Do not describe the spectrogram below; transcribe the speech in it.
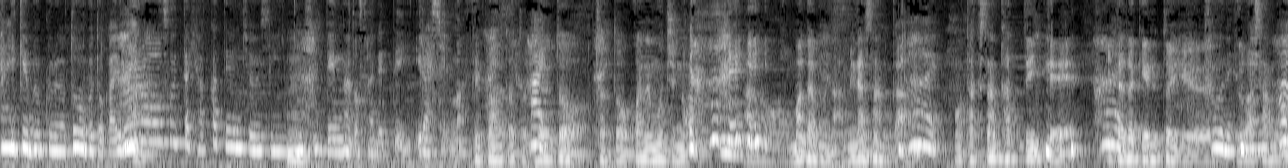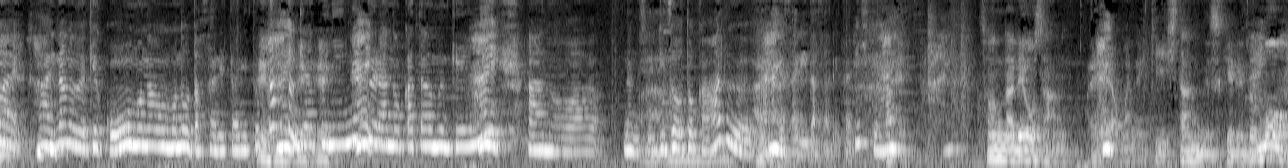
池袋の東部とかいろい。ろそういった百貨店中心に出店などされていらっしゃいます、デパートというと、ちょっとお金持ちの,、あのマダムな皆さんが、はい。もうたくさん買っていって い。ただけるといそうですね。う噂も、はい、はい、なので結構大物のものを出されたりとか、ええ。逆にね、はい。裏の方向けに、はい。あのなんでしょうリゾート感あるアクセサリー出されたりしてます、はい。そんなレオさん、えーお招きしたんですけれども、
